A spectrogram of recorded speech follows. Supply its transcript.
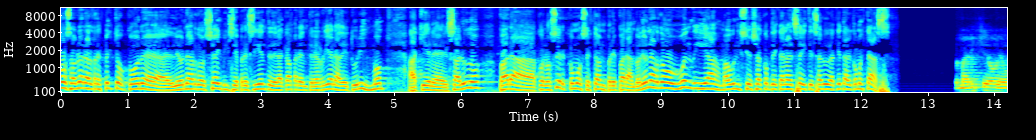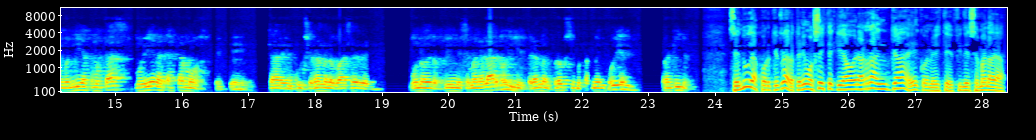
Vamos a hablar al respecto con eh, Leonardo Shea, vicepresidente de la Cámara Entrerriana de Turismo, a quien eh, saludo para conocer cómo se están preparando. Leonardo, buen día. Mauricio Jacob de Canal 6 te saluda. ¿Qué tal? ¿Cómo estás? Mauricio, buen día. ¿Cómo estás? Muy bien, acá estamos este, ya incursionando lo que va a ser uno de los fines de semana largos y esperando el próximo también. Muy bien, tranquilo. Sin dudas, porque claro, tenemos este que ahora arranca eh, con este fin de semana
